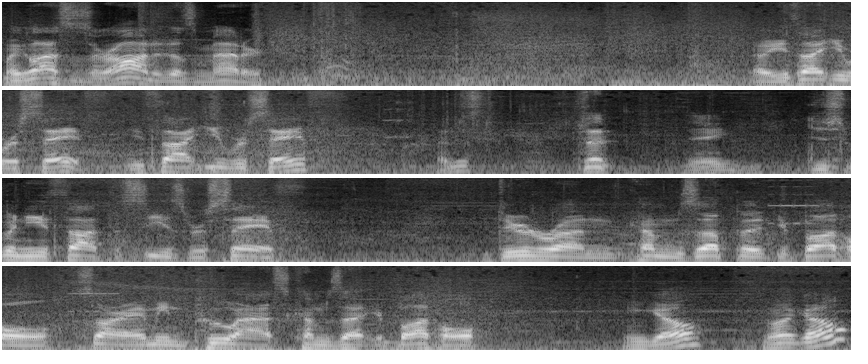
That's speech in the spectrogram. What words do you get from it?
My glasses are on, it doesn't matter. Oh, you thought you were safe? You thought you were safe? I just... Just, just when you thought the seas were safe. Dude run comes up at your butthole. Sorry, I mean poo ass comes at your butthole. You go? You wanna go?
